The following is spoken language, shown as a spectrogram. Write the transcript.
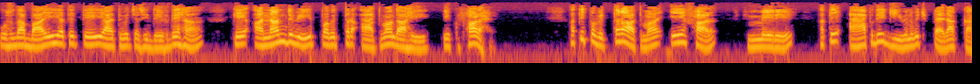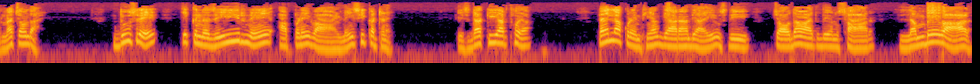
ਉਸ ਦਾ 22 ਅਤੇ 23 ਆਇਤ ਵਿੱਚ ਅਸੀਂ ਦੇਖਦੇ ਹਾਂ ਕਿ ਆਨੰਦ ਵੀ ਪਵਿੱਤਰ ਆਤਮਾ ਦਾ ਹੀ ਇੱਕ ਫਲ ਹੈ। ਅਤੇ ਪਵਿੱਤਰ ਆਤਮਾ ਇਹ ਫਲ ਮੇਰੇ ਅਤੇ ਆਪ ਦੇ ਜੀਵਨ ਵਿੱਚ ਪੈਦਾ ਕਰਨਾ ਚਾਹੁੰਦਾ ਹੈ। ਦੂਸਰੇ, ਇੱਕ ਨਜ਼ੀਰ ਨੇ ਆਪਣੇ ਵਾਲ ਨਹੀਂ ਸੀ ਕੱਟਣੇ। ਇਸ ਦਾ ਕੀ ਅਰਥ ਹੋਇਆ? ਪਹਿਲਾ ਕੋਰਿੰਥੀਆਂ 11 ਅਧਿਆਏ ਉਸ ਦੀ 14 ਆਇਤ ਦੇ ਅਨੁਸਾਰ ਲੰਬੇ ਵਾਲ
